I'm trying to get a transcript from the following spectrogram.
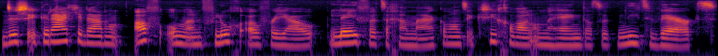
Dus ik raad je daarom af om een vlog over jouw leven te gaan maken, want ik zie gewoon om me heen dat het niet werkt.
